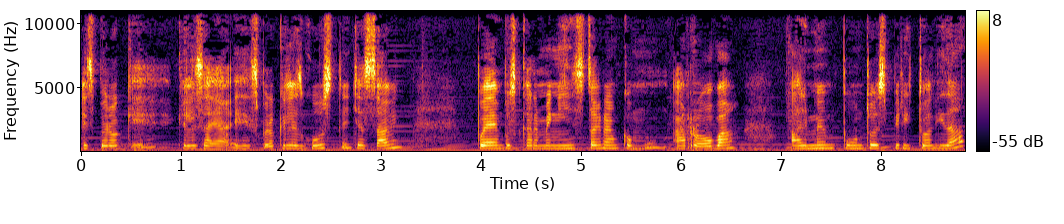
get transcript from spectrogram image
espero que, les haya, eh, espero que les guste, ya saben. Pueden buscarme en Instagram como arroba almen.espiritualidad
